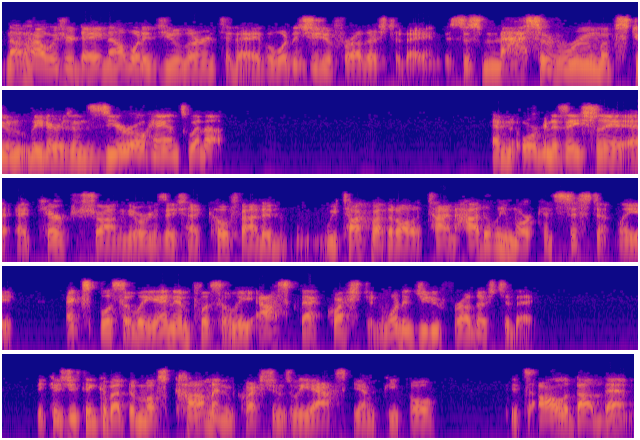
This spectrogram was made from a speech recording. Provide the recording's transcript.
Not how was your day, not what did you learn today, but what did you do for others today? And it's this massive room of student leaders, and zero hands went up. And organizationally at, at Character Strong, the organization I co founded, we talk about that all the time. How do we more consistently, explicitly, and implicitly ask that question? What did you do for others today? Because you think about the most common questions we ask young people, it's all about them.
